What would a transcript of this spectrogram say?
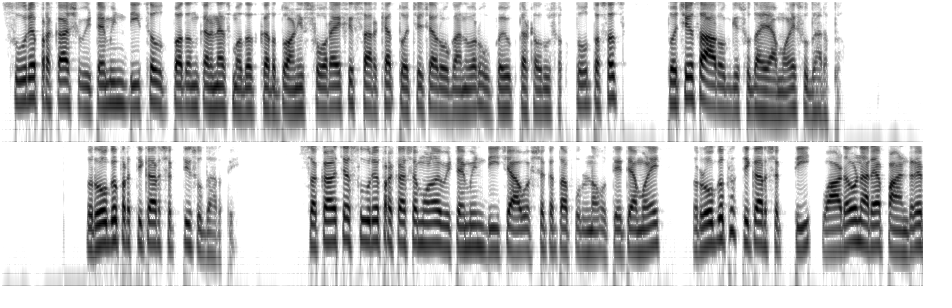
सूर्यप्रकाश व्हिटॅमिन डीचं उत्पादन करण्यास मदत करतो आणि सोरायसिस सारख्या त्वचेच्या रोगांवर उपयुक्त ठरू शकतो. तसंच त्वचेचं आरोग्यसुद्धा यामुळे सुधारतं. रोगप्रतिकार शक्ती सुधारते. सकाळच्या सूर्यप्रकाशामुळे व्हिटॅमिन डीची आवश्यकता पूर्ण होते. त्यामुळे रोगप्रतिकार शक्ती वाढवणाऱ्या पांढऱ्या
